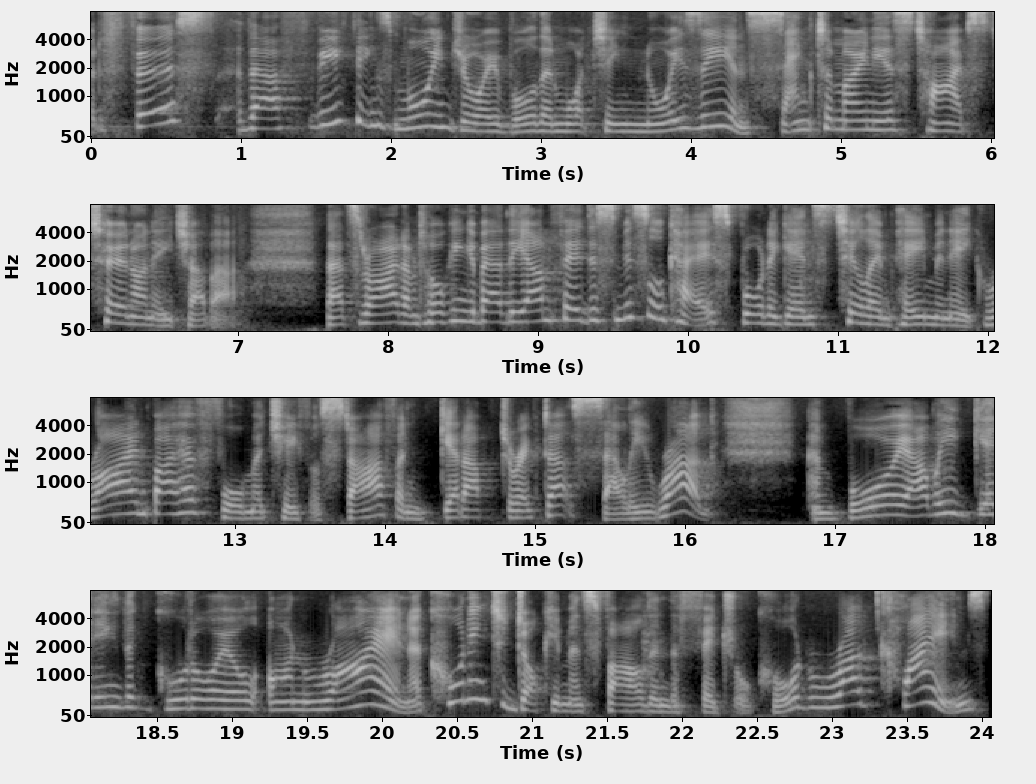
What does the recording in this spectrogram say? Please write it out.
But first, there are few things more enjoyable than watching noisy and sanctimonious types turn on each other. That's right, I'm talking about the unfair dismissal case brought against teal MP Monique Ryan by her former Chief of Staff and GetUp director Sally Rugg. And boy, are we getting the good oil on Ryan. According to documents filed in the federal court, Rugg claims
